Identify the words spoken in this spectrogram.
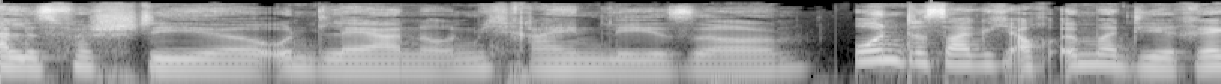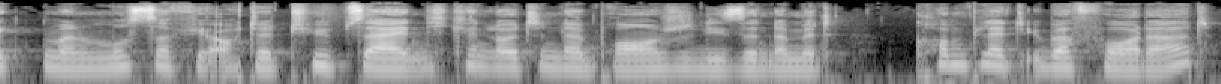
alles verstehe und lerne und mich reinlese. Und das sage ich auch immer direkt, man muss dafür auch der Typ sein. Ich kenne Leute in der Branche, die sind damit komplett überfordert.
